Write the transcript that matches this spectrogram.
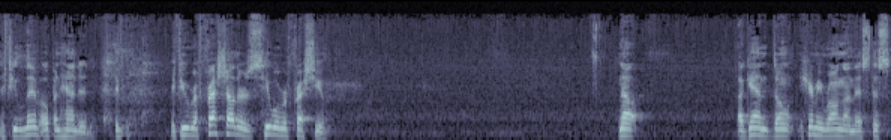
If you live open handed, if, if you refresh others, he will refresh you. Now, again, don't hear me wrong on this. This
